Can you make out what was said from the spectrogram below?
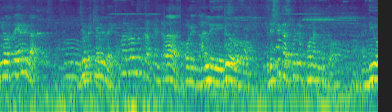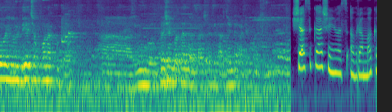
ಈ ಹತ್ರ ಏನಿಲ್ಲ. ಜೀವನಕ್ಕೆ ಏನಿಲ್ಲ ಈಗ. ಮಗಳನ್ನು ಕರ್ಕೊಂಡ್ರು. ಅಲ್ಲಿ ಇದು ಡಿಸ್ಟ್ರಿಕ್ಟ್ ಹಾಸ್ಪಿಟ್ಲಿಗೆ ಫೋನ್ ಹಾಕ್ಬಿಟ್ಟು ಡಿ ಒ ಇವರು ಡಿ ಎಚ್ ಫೋನ್ ಹಾಕ್ಬಿಟ್ಟು ಇವರು ಪೇಷಂಟ್ ಬರ್ತಾ ಇದ್ದಾರೆ ಅಷ್ಟೇ ಅರ್ಜೆಂಟಾಗಿ ಅಟೆಂಡ್ ಮಾಡಿ ಶಾಸಕ ಶ್ರೀನಿವಾಸ್ ಅವರ ಮಗ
